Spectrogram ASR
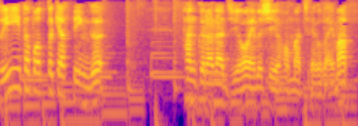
スイートポッドキャスティング、ハンクララジオ MC 本マッチでございます。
